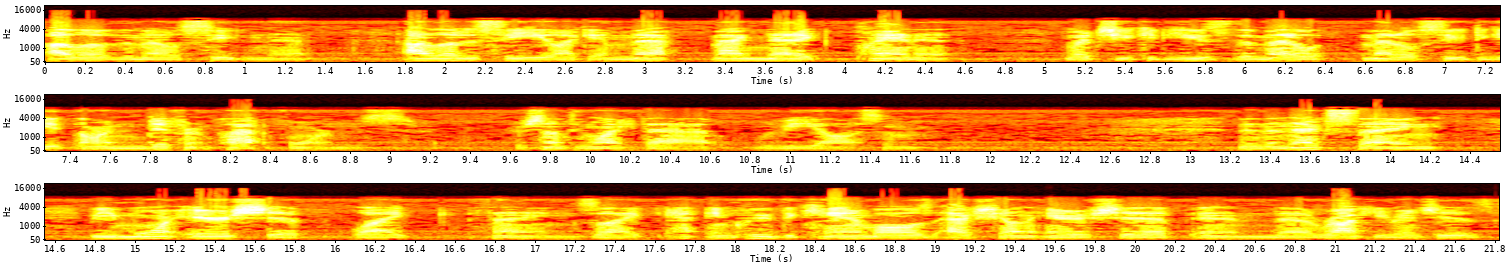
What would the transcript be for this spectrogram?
I love the metal suit in that. I love to see like a ma magnetic planet which you could use the metal metal suit to get on different platforms or something like that would be awesome. Then the next thing be more airship like things like include the cannonballs actually on the airship and the rocky wrenches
